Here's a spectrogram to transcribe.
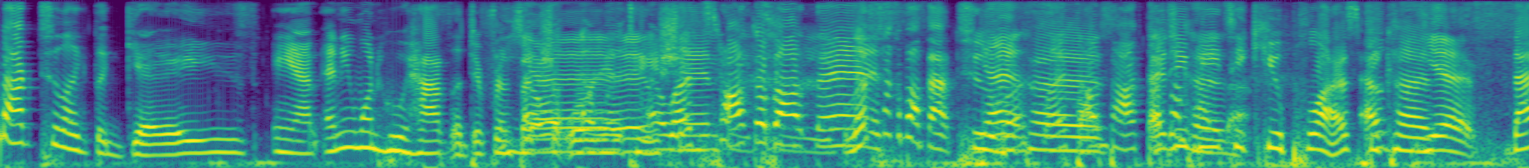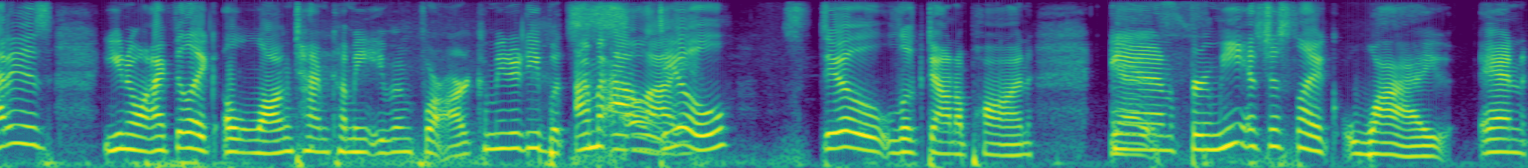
back to like the gays and anyone who has a different sexual Yes. orientation. Let's talk about this. Let's talk about that too Yes, let's unpack that LGBTQ plus L- because yes. that is you know I feel like a long time coming even for our community, but I'm an ally. still still looked down upon. And Yes. for me, it's just like why and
